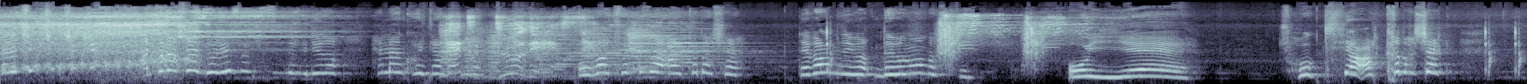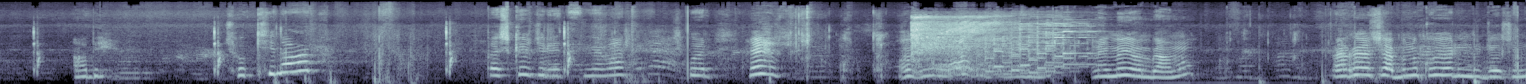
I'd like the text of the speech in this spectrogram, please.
Hadi çık çık çık çık. Arkadaşlar görüyorsunuz siz de koyacağım şimdi. Oha çok güzel arkadaşlar. Devam ediyor. Devama basın. Oh yeah. Çok iyi arkadaşlar. Abi. Çok iyi lan. Başka ücretli ne var? Yiyorum ben bunu. Arkadaşlar bunu koyarım videosuna.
